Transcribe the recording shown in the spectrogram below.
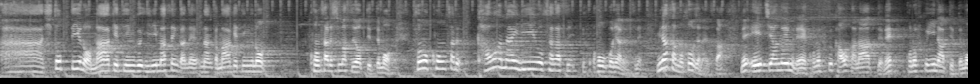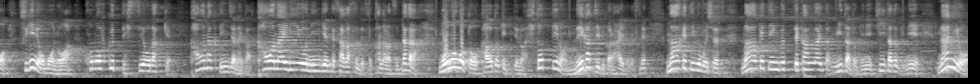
ああ人っていうのはマーケティングいりませんかね？なんかマーケティングのコンサルしますよって言ってもそのコンサル買わない理由を探す方向にあるんですね。皆さんもそうじゃないですか、ね、H&M でこの服買おうかなってねこの服いいなって言っても次に思うのはこの服って必要だっけ？買わなくていいんじゃないか。買わない理由を人間って探すんですよ必ず。だから物事を買う時っていうのは人っていうのはネガティブから入るんですね。マーケティングも一緒です。マーケティングって考えた見た時に聞いた時に何を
